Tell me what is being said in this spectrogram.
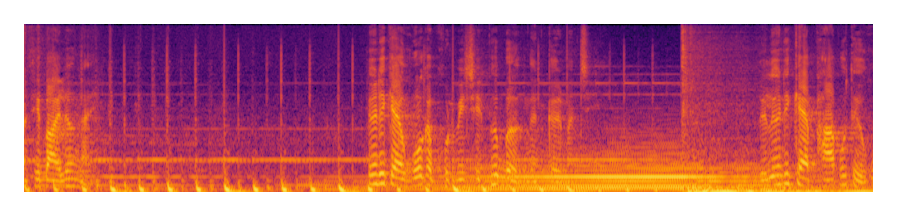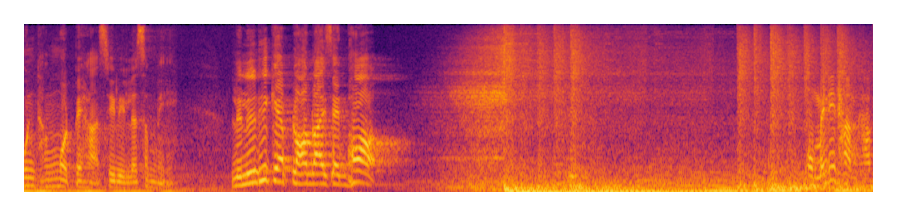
อธิบายเรื่องไหน รื่องที่แกหัวกับคุณวิชิตเพื่อเบิกเงินเกินบัญชี หรือเรื่องที่แกพาผู้ถือหุ้นทั้งหมดไปหาสิริและสมี หรือเรื่องที่แกปลอมลายเซ็นพ่อ ผมไม่ได้ทำครับ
